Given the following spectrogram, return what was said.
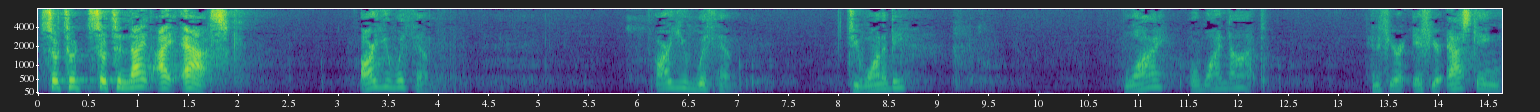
So, to, so tonight I ask, are you with Him? Are you with Him? Do you want to be? Why or why not? And if you're, if you're asking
